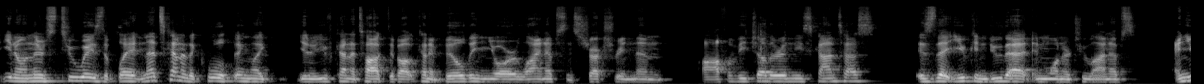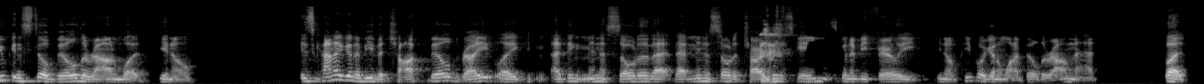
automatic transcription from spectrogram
you know, and there's two ways to play it, and that's kind of the cool thing. Like you know, you've kind of talked about kind of building your lineups and structuring them off of each other in these contests. Is that you can do that in one or two lineups, and you can still build around what you know is kind of going to be the chalk build, right? Like I think Minnesota that that Minnesota Chargers game is going to be fairly, you know, people are going to want to build around that. But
